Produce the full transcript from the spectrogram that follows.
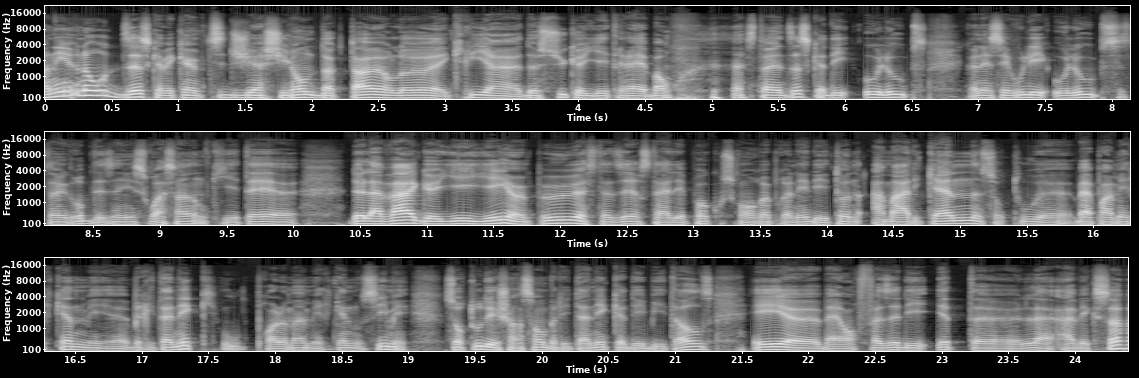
J'en ai un autre disque avec un petit diachylon de docteur là, écrit euh, dessus qu'il est très bon. c'est un disque des Ooloops. Connaissez-vous les Ooloops? C'est un groupe des années 60 qui était euh, de la vague yé-yé un peu, c'est-à-dire c'était à l'époque où on reprenait des tonnes américaines, surtout, euh, ben pas américaines, mais britanniques, ou probablement américaines aussi, mais surtout des chansons britanniques des Beatles. Et ben, on refaisait des hits avec ça.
